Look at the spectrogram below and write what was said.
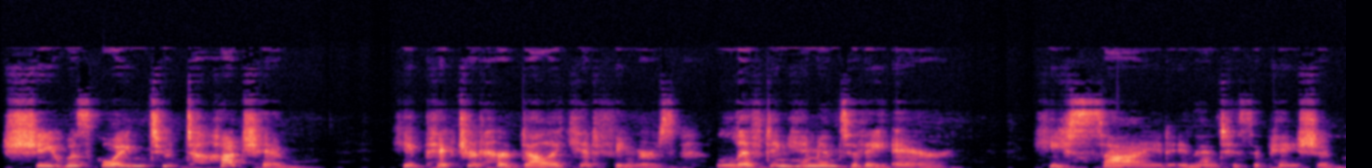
She was going to touch him. He pictured her delicate fingers lifting him into the air. He sighed in anticipation.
